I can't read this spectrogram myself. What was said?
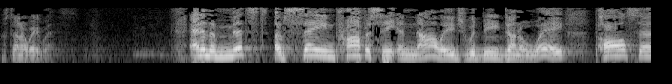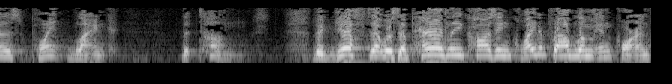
was done away with. And in the midst of saying prophecy and knowledge would be done away, Paul says point blank that tongues, the gift that was apparently causing quite a problem in Corinth,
